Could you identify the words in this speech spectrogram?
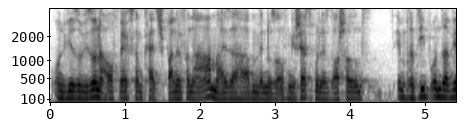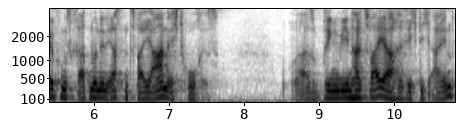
und wir sowieso eine Aufmerksamkeitsspanne von einer Ameise haben, wenn du so auf ein Geschäftsmodell drauf schaust und im Prinzip unser Wirkungsgrad nur in den ersten zwei Jahren echt hoch ist. Also bringen wir ihn halt zwei Jahre richtig ein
